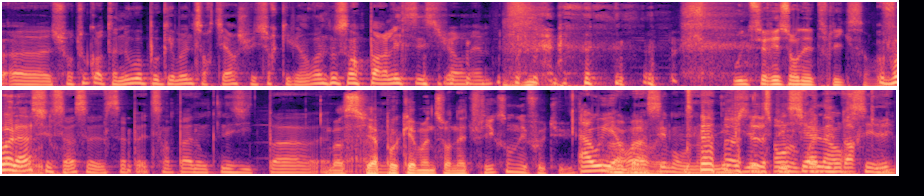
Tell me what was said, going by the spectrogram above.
Euh, surtout quand un nouveau Pokémon sortira, je suis sûr qu'il viendra nous en parler, c'est sûr même. Ou une série sur Netflix. hein. voilà, c'est ça, ça, ça peut être sympa, donc n'hésite pas. euh, Bah, s'il y a à- Pokémon sur Netflix, on est foutu. Ah oui, Ah bah ouais. c'est bon, on a un épisode spécial voit hors série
